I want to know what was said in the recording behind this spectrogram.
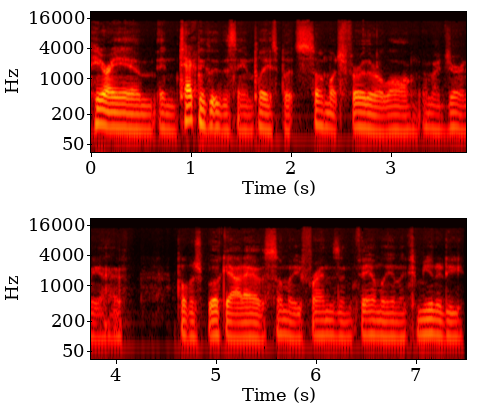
here I am in technically the same place, but so much further along in my journey. I have a published book out. I have so many friends and family in the community,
